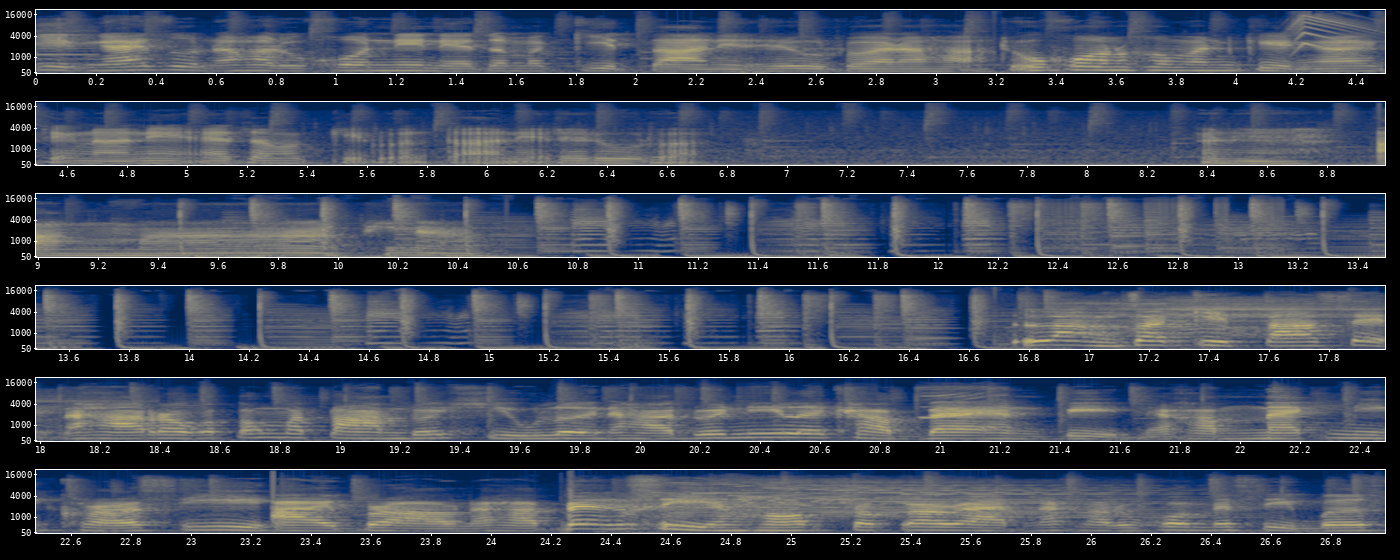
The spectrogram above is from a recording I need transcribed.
กรีดง่ายสุดนะคะ ทุกคนนี่เนี่ยจะมากรีดตาเนี่ยให้ดูด้วยนะคะ ทุกคนคือมันกรีดง่ายจริงนะนี่เนี่ยจะมากรีดบนตาเนี่ยให้ดูด้วยเป็นไงปังมากพี่นา หลังจากกรีดตาเสร็จนะคะ เราก็ต้องมาตามด้วยคิ้วเลยนะคะ ด้วยนี่เลยค่ะ b a n d Beat นะคะ Magni Crossy Eyebrow นะคะ เป็นสี Hot Chocolate นะคะ ทุกคนเป็นสีเบอร์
